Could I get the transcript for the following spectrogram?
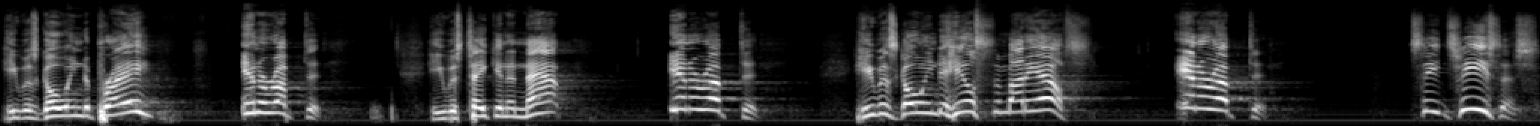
He was going to pray, interrupted. He was taking a nap, interrupted. He was going to heal somebody else, interrupted. See, Jesus,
